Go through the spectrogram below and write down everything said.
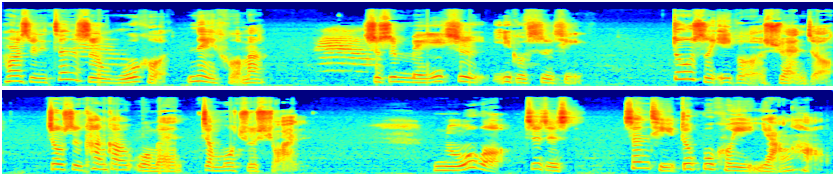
或者是你真的是无可奈何吗？其实每一次一个事情都是一个选择，就是看看我们怎么去选。如果自己。身体都不可以养好，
